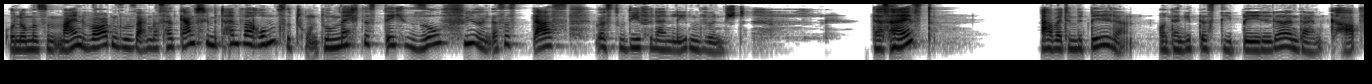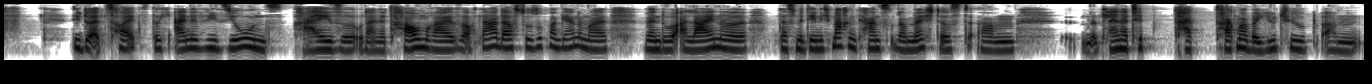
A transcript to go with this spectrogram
und um es in meinen Worten zu sagen, das hat ganz viel mit deinem Warum zu tun. Du möchtest dich so fühlen. Das ist das, was du dir für dein Leben wünschst. Das heißt, arbeite mit Bildern. Und dann gibt es die Bilder in deinem Kopf, die du erzeugst durch eine Visionsreise oder eine Traumreise. Auch da darfst du super gerne mal, wenn du alleine das mit dir nicht machen kannst oder möchtest, ähm, ein kleiner Tipp, trag, trag mal bei YouTube ähm,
